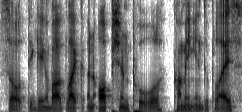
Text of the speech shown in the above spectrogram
So thinking about like an option pool coming into place,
